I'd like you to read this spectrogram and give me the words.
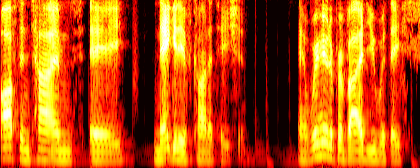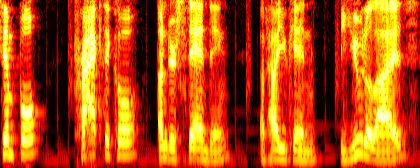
oftentimes a negative connotation. And we're here to provide you with a simple, practical understanding of how you can utilize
